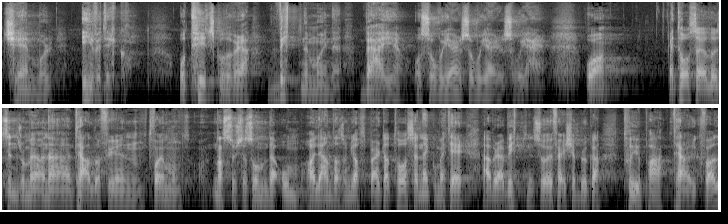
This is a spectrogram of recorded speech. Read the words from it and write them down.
kjemur i ivedikon. Og tid skulle være vittne mine, bæge, og så vi er, så vi er, så vi er. Og jeg tog seg løsindrom med en tale for en tvøymon nästa söndag om hela andan som hjälper. Det tar sig när till att vara vittne så jag får inte bruka tog på det här ikväll.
